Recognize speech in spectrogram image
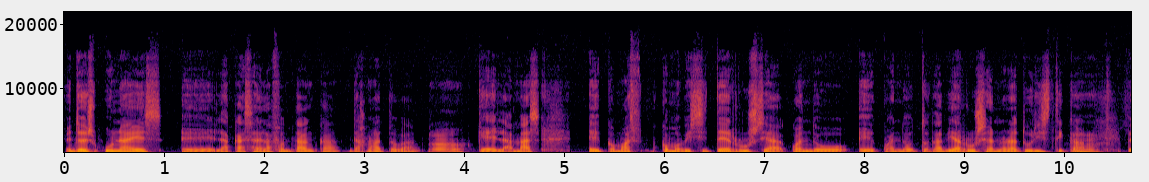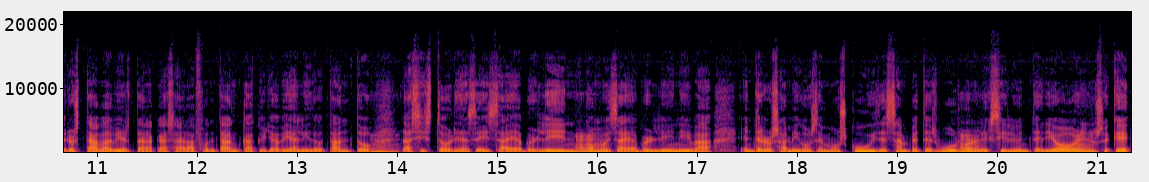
Entonces, una es eh, la Casa de la Fontanka, de Akhmatova, Ah, que la más eh, como, como visité Rusia cuando, eh, cuando todavía Rusia no era turística, Mm. pero estaba abierta la Casa de la Fontanka, que yo había leído tanto, Mm. las historias de Isaiah Berlin, Mm. cómo Isaiah Berlin iba entre los amigos de Moscú y de San Petersburgo en Mm. el exilio interior y Mm. no sé qué.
